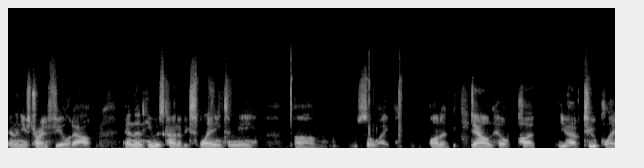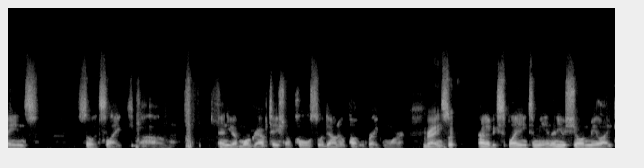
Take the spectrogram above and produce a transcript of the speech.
and then he was trying to feel it out, and then he was kind of explaining to me, um, so like on a downhill putt, you have two planes, so it's like. Um, and you have more gravitational pull, so a downhill putt will break more. Right. And so kind of explaining to me, and then he was showing me like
